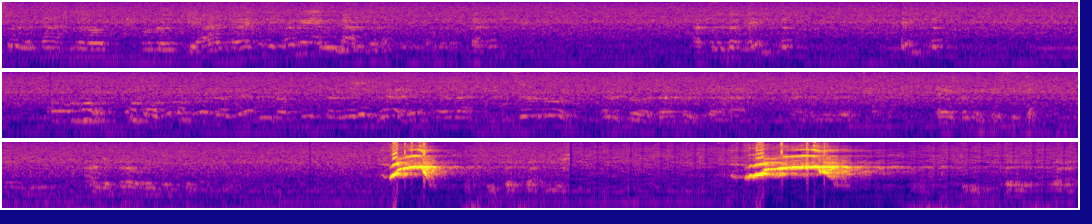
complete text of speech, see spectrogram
solo dando un'occhiata, eh, non è arrivato l'appuntamento. Appuntamento? Appuntamento? Oh, oh, oh, oh, non era un appuntamento, era solo, era solo dato da... Eh, come che si chiama? Alle prove di Super Mario. Super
